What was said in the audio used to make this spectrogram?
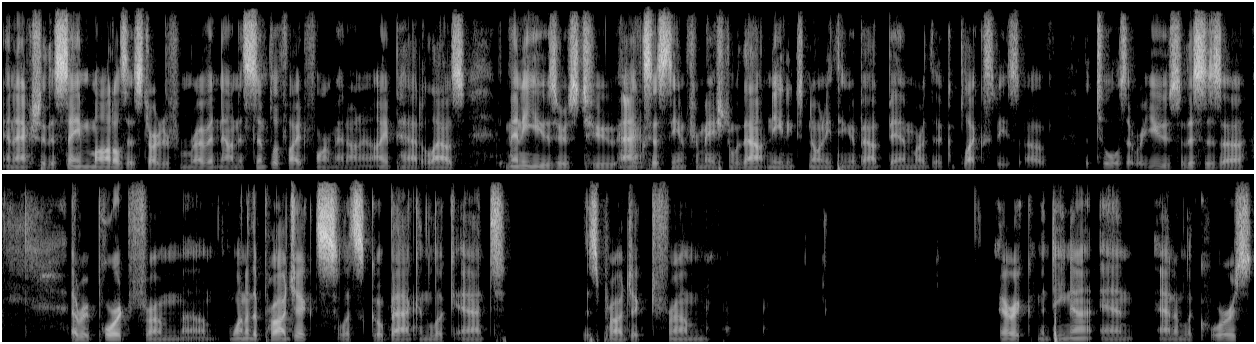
and actually the same models that started from Revit now in a simplified format on an iPad allows many users to access the information without needing to know anything about BIM or the complexities of the tools that were used. So this is a a report from um, one of the projects. Let's go back and look at this project from Eric Medina and Adam LaCours.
